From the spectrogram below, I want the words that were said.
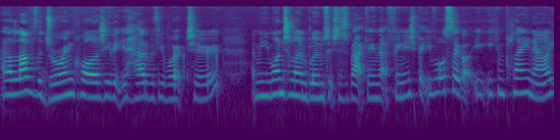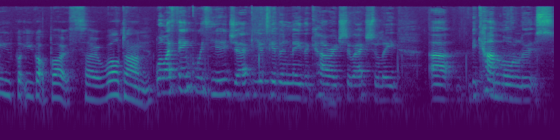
and I love the drawing quality that you had with your work too. I mean, you want to learn blooms, which is about getting that finish, but you've also got you, you can play now. You've got you got both. So well done. Well, I think with you, Jack, you've given me the courage to actually uh, become more loose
